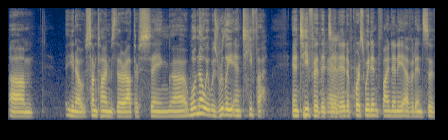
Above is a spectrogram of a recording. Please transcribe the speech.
Um, you know, sometimes they're out there saying, uh, well, no, it was really Antifa. Antifa that did it. Of course, we didn't find any evidence of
